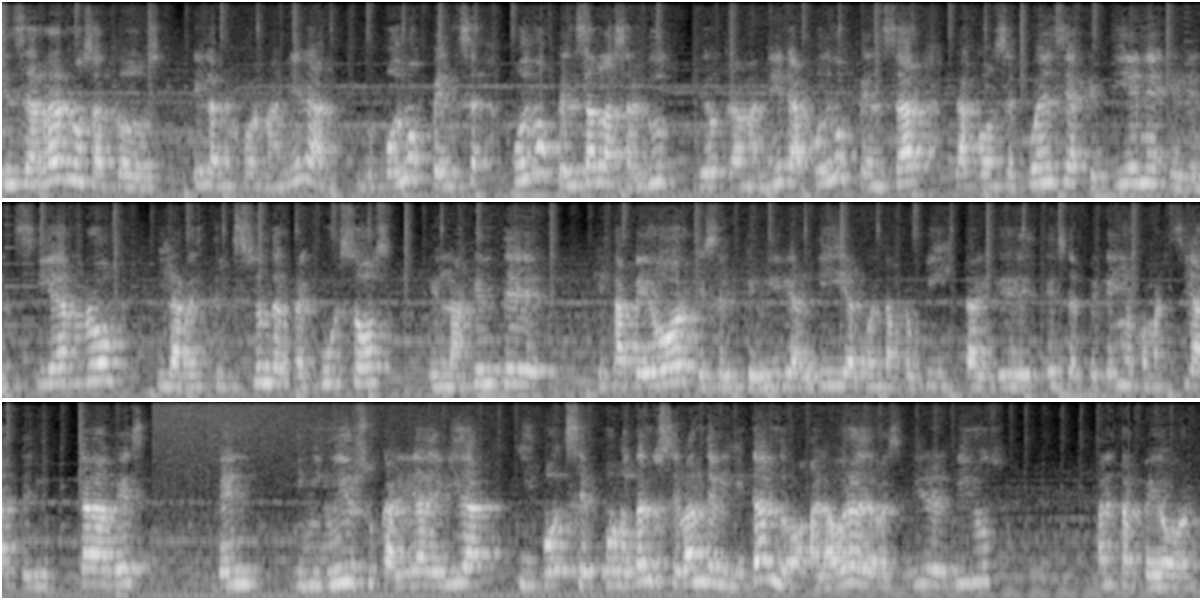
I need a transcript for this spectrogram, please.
encerrarnos a todos es la mejor manera? ¿Podemos pensar, ¿Podemos pensar la salud de otra manera? ¿Podemos pensar las consecuencias que tiene el encierro y la restricción de recursos en la gente que está peor, que es el que vive al día, el cuenta propista, el que es el pequeño comerciante? Cada vez ven disminuir su calidad de vida y por, por lo tanto se van debilitando a la hora de recibir el virus van a estar peor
